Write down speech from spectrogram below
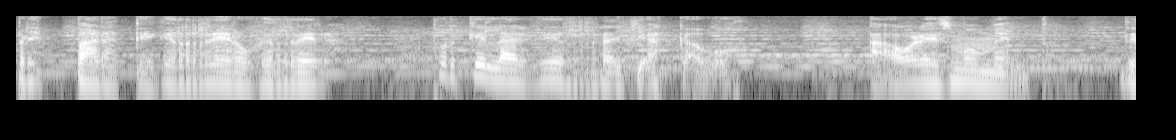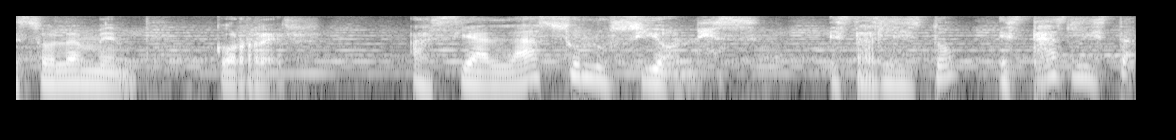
Prepárate, guerrero, guerrera, porque la guerra ya acabó. Ahora es momento de solamente correr hacia las soluciones ¿Estás listo? ¿Estás lista?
